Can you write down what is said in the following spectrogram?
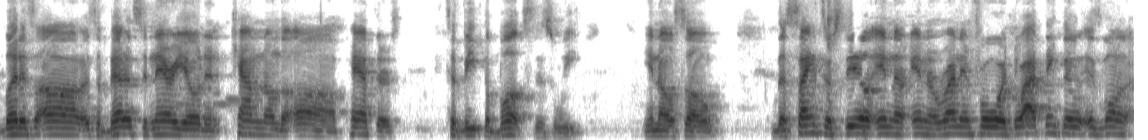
but it's uh it's a better scenario than counting on the uh Panthers to beat the Bucs this week. You know, so the Saints are still in the in the running for it. Do I think that it's gonna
